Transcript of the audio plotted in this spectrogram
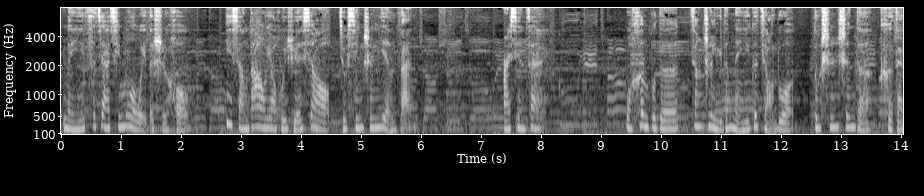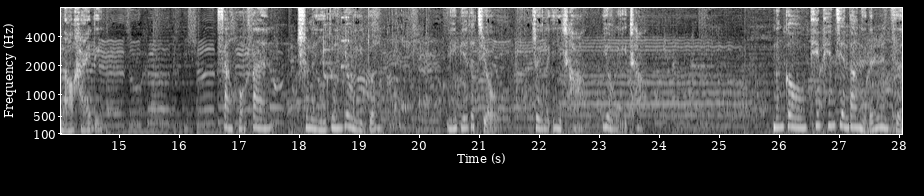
每一次假期末尾的时候，一想到要回学校就心生厌烦。而现在，我恨不得将这里的每一个角落都深深的刻在脑海里。散伙饭吃了一顿又一顿，离别的酒醉了一场又一场。能够天天见到你的日子，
